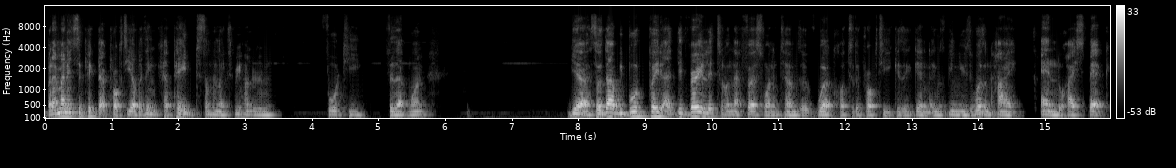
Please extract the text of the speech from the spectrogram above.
But I managed to pick that property up. I think I paid something like 340 for that one. Yeah, so that we bought paid. I did very little on that first one in terms of work or to the property because again, it was being used. It wasn't high end or high spec.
